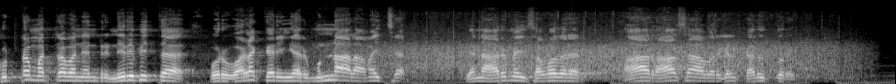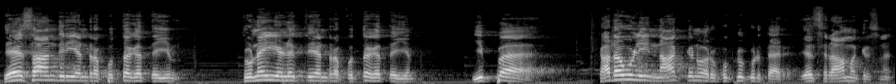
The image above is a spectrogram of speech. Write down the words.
குற்றமற்றவன் என்று நிரூபித்த ஒரு வழக்கறிஞர் முன்னாள் அமைச்சர். என் அருமை சகோதரர் ஆ. ராசா அவர்கள் கருத்துரை. தேசாந்திரி என்ற புத்தகத்தையும் துணை எழுத்து என்ற புத்தகத்தையும் இப்போ கடவுளின் நாக்குன்னு ஒரு புக்கு கொடுத்தாரு. எஸ். ராமகிருஷ்ணன்.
